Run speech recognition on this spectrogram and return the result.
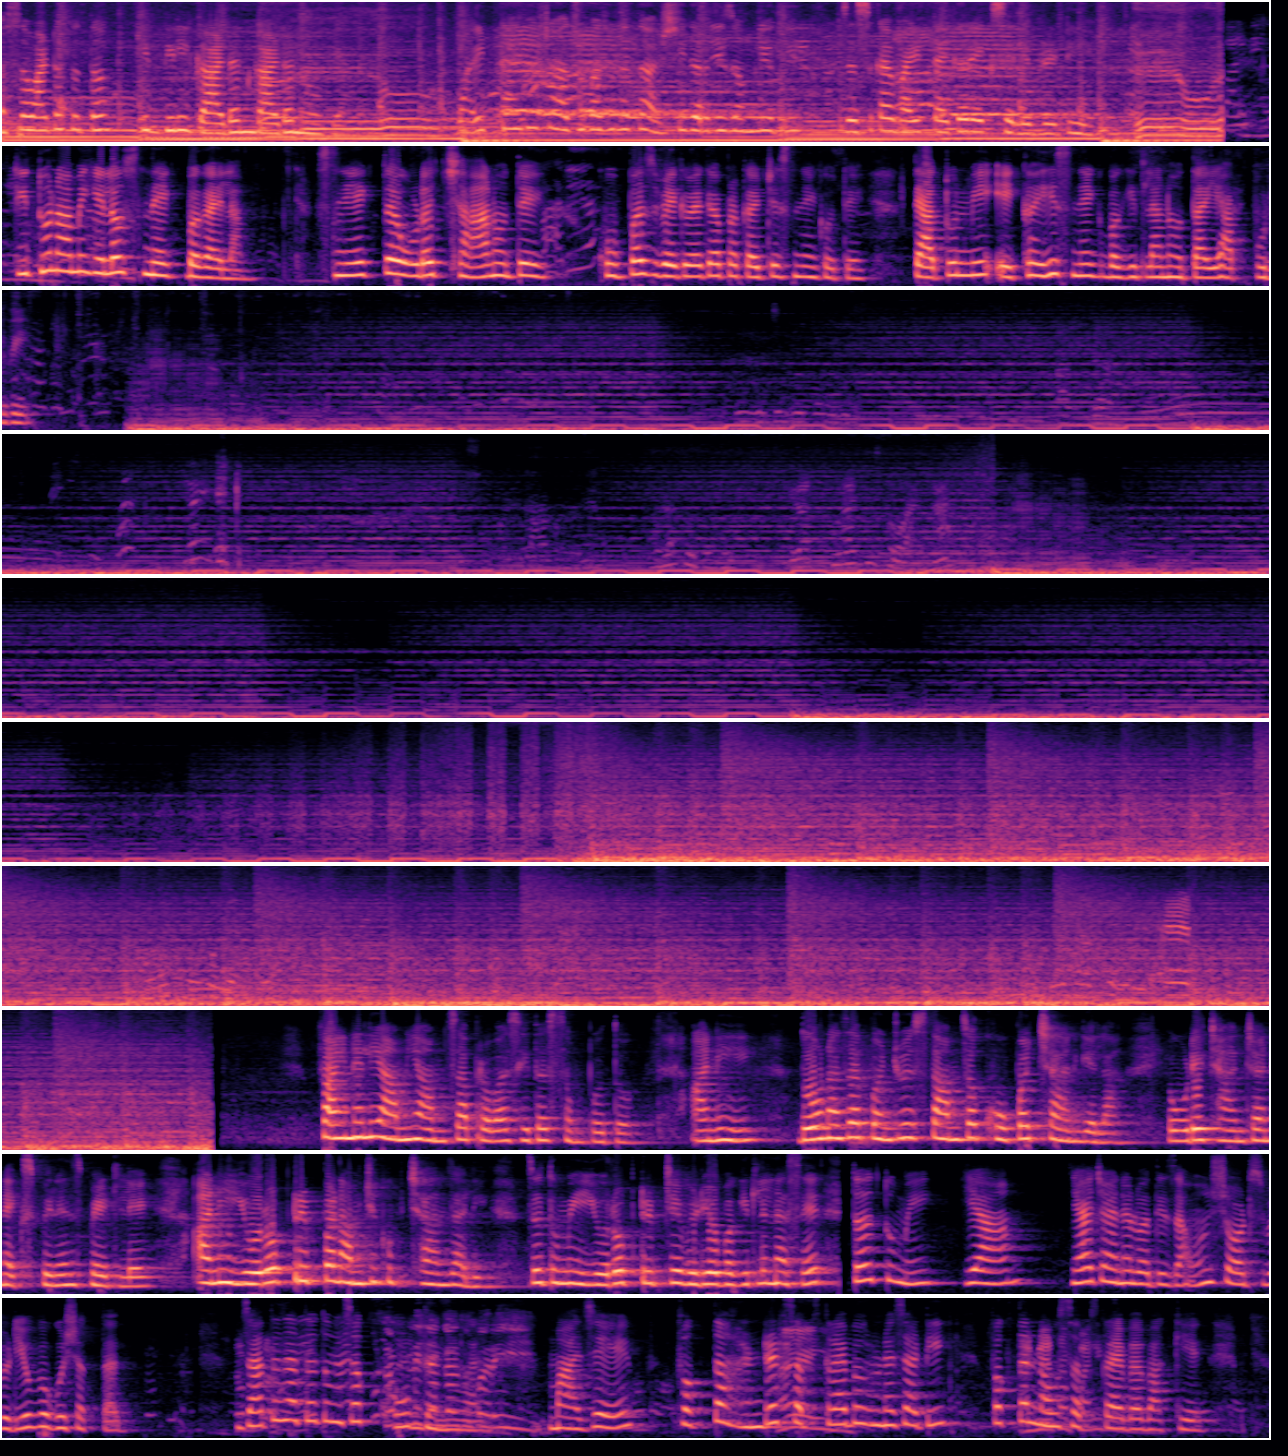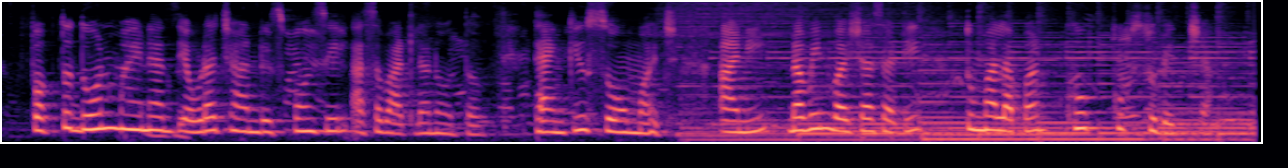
असं वाटत होतं की दिल गार्डन गार्डन हो गया. व्हाईट टायगरच्या आजूबाजूला तर अशी गर्दी जमली होती जसं काय व्हाईट टायगर एक सेलिब्रिटी आहे. तिथून आम्ही गेलो स्नेक बघायला. स्नेक तर एवढं छान होते. खूपच वेगवेगळ्या प्रकारचे स्नेक होते. त्यातून मी एकही स्नेक बघितला नव्हता यापूर्वी. फायनली आम्ही आमचा प्रवास इथंच संपवतो. आणि दोन हजार पंचवीस तर आमचा खूपच छान गेला. एवढे छान छान एक्सपिरियन्स भेटले. आणि युरोप ट्रिप पण आमची खूप छान झाली. जर तुम्ही युरोप ट्रिपचे व्हिडिओ बघितले नसेल तर तुम्ही या ह्या चॅनलवरती जाऊन शॉर्ट्स व्हिडिओ बघू शकतात. जाता जाता तुमचा खूप धन्यवाद. माझे फक्त हंड्रेड सबस्क्रायबर होण्यासाठी फक्त नऊ सबस्क्रायबर बाकी आहे फक्त दोन महिन्यात एवढा छान रिस्पॉन्स येईल असं वाटलं नव्हतं. थँक्यू सो मच आणि नवीन वर्षासाठी तुम्हाला पण खूप खूप शुभेच्छा.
